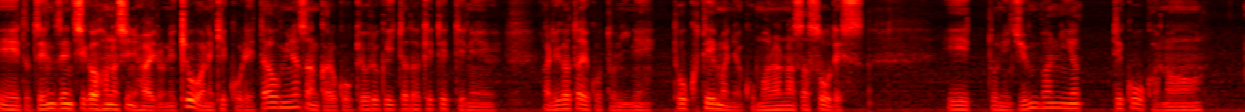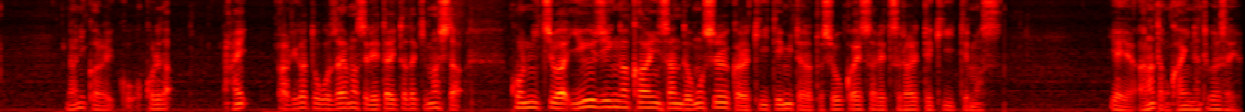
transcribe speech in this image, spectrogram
えー、と全然違う話に入るね。今日はね結構レターを皆さんからご協力いただけててねありがたいことにねトークテーマには困らなさそうです。えー、っとね順番にやっていこうかな。何からいこう？これだ。はい。ありがとうございます。レターいただきました。こんにちは。友人が会員さんで面白いから聞いてみたらと紹介されつられて聞いてます。いやいやあなたも会員になってくださいよ。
